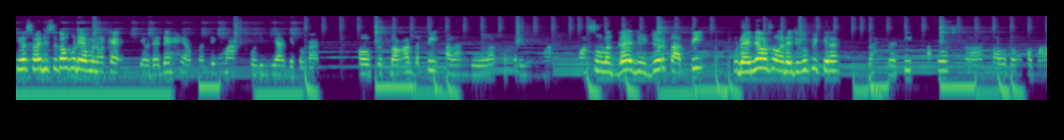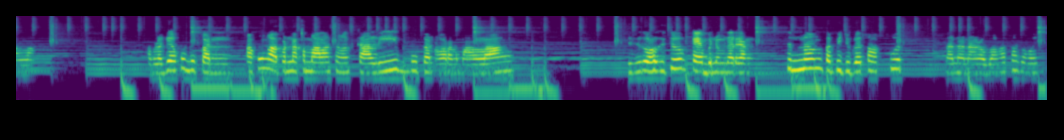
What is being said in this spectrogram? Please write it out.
Ya soalnya di situ aku udah yang bener kayak ya udah deh yang penting mah kuliah gitu kan. Hopeless banget tapi alhamdulillah keterima. Langsung lega jujur tapi udahnya langsung ada juga pikiran lah berarti aku harus ngerantau dong ke Malang. Apalagi aku bukan aku nggak pernah ke Malang sama sekali, bukan orang Malang. Di situ waktu itu kayak bener-bener yang seneng tapi juga takut. Nano-nano banget lah pokoknya.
